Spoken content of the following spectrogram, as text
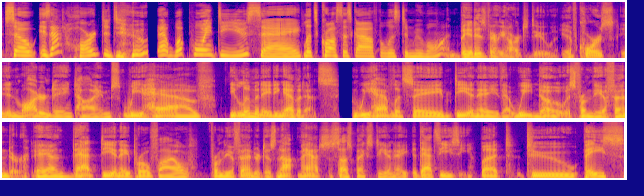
So, is that hard to do? At what point do you say, let's cross this guy off the list and move on? It is very hard to do. Of course, in modern day times, we have eliminating evidence. We have, let's say, DNA that we know is from the offender, and that DNA profile from the offender does not match the suspect's DNA, that's easy. But to base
